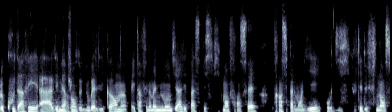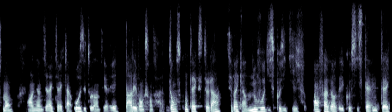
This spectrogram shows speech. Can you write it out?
Le coup d'arrêt à l'émergence de nouvelles licornes est un phénomène mondial et pas spécifiquement français principalement lié aux difficultés de financement en lien direct avec la hausse des taux d'intérêt par les banques centrales. Dans ce contexte-là, c'est vrai qu'un nouveau dispositif en faveur de l'écosystème tech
